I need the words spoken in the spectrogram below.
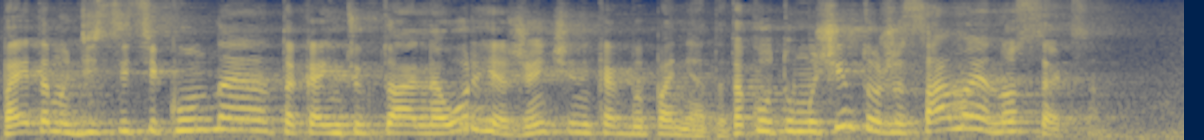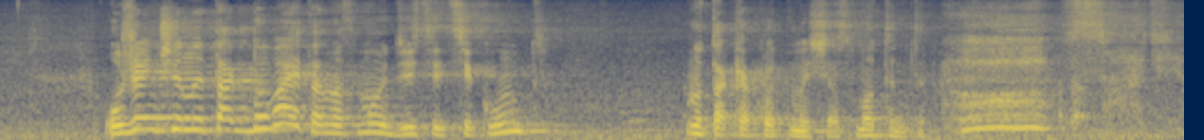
Поэтому 10-секундная такая интеллектуальная оргия женщине как бы понятно. Так вот у мужчин то же самое, но с сексом. У женщины так бывает, она смотрит 10 секунд. Ну так как вот мы сейчас смотрим, так, сзади,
